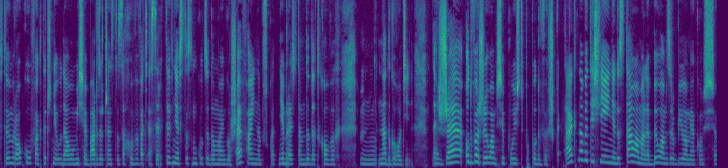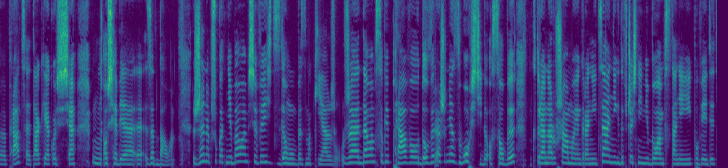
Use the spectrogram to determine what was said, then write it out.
w tym roku faktycznie udało mi się bardzo często zachowywać asertywnie w stosunku co do mojego szefa i na przykład nie brać tam dodatkowych nadgodzin. Że od odważyłam się pójść po podwyżkę, tak? Nawet jeśli jej nie dostałam, ale byłam, zrobiłam jakąś e, pracę, tak? Jakoś się mm, o siebie e, zadbałam. Że na przykład nie bałam się wyjść z domu bez makijażu, że dałam sobie prawo do wyrażenia złości do osoby, która naruszała moje granice, a nigdy wcześniej nie byłam w stanie jej powiedzieć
